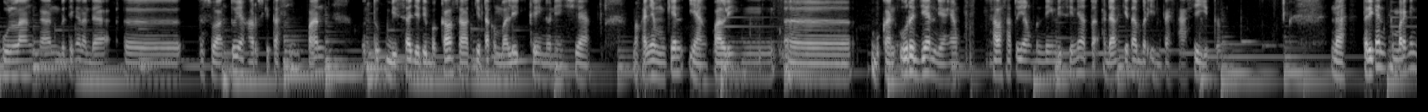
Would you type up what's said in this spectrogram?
pulang kan. Berarti kan ada eh, sesuatu yang harus kita simpan untuk bisa jadi bekal saat kita kembali ke Indonesia. Makanya mungkin yang paling eh, bukan urgent ya yang salah satu yang penting di sini adalah kita berinvestasi gitu. Nah tadi kan kemarin kan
